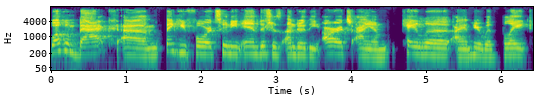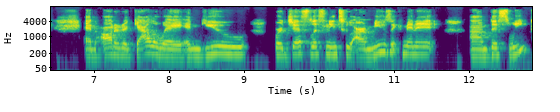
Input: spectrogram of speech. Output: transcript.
Welcome back. Um, thank you for tuning in. This is Under the Arch. I am Kayla. I am here with Blake and Auditor Galloway, and you were just listening to our Music Minute um, this week.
